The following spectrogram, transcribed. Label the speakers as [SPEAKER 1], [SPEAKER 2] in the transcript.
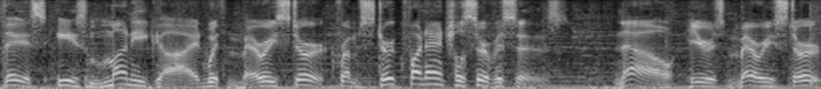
[SPEAKER 1] This is Money Guide with Mary Sterk from Sterk Financial Services. Now, here's Mary Sterk.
